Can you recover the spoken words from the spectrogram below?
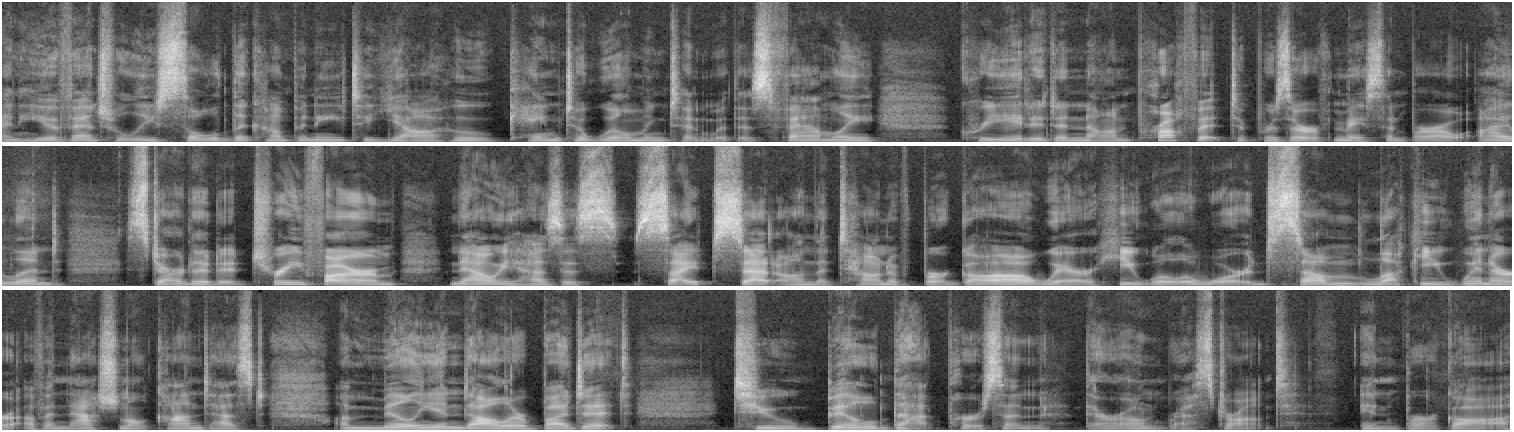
and he eventually sold the company to Yahoo, came to Wilmington with his family, created a nonprofit to preserve Masonboro Island, started a tree farm. Now he has his sights set on the town of Burgaw, where he will award some lucky winner of a national contest a million dollar budget to build that person their own restaurant in Burgaw.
